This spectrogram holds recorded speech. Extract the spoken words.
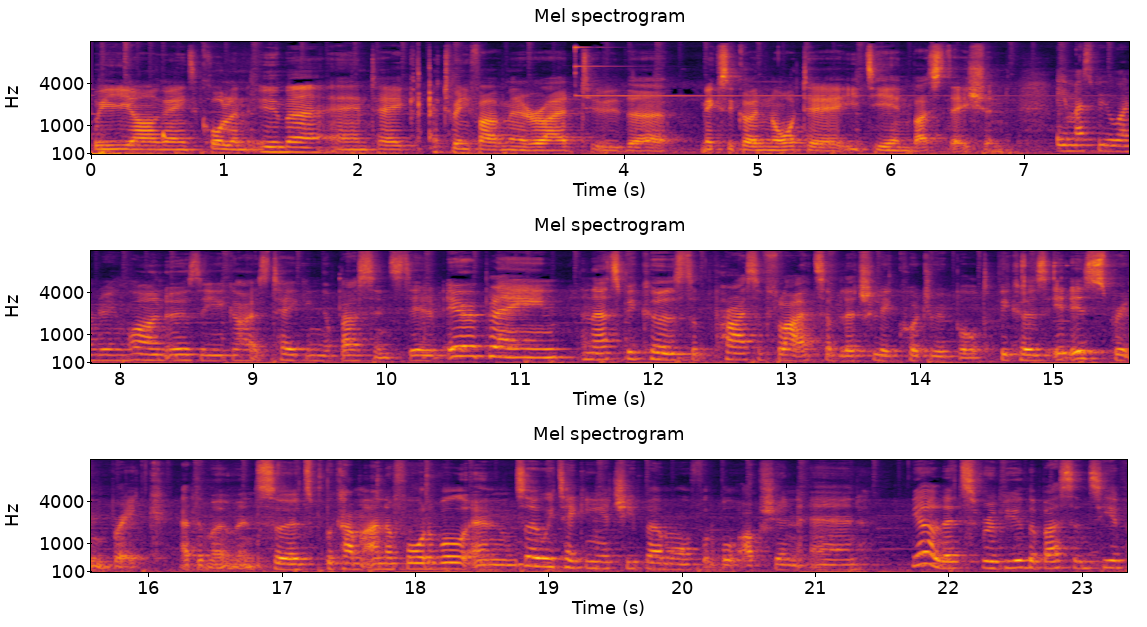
We are going to call an Uber and take a 25 minute ride to the Mexico Norte ETN bus station. You must be wondering why on earth are you guys taking a bus instead of airplane? And that's because the price of flights have literally quadrupled because it is spring break at the moment. So it's become unaffordable and so we're taking a cheaper, more affordable option and yeah, let's review the bus and see if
